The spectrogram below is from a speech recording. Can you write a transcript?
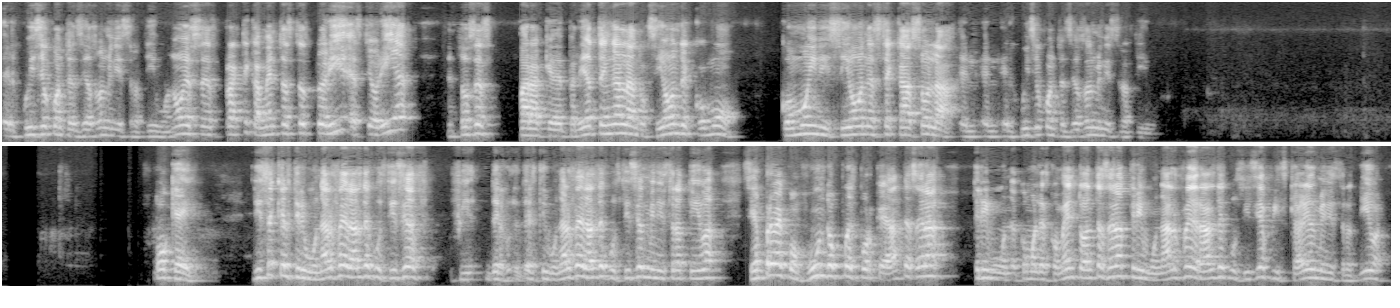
el, juicio contencioso administrativo, ¿no? Es, es prácticamente esta es teoría, es teoría, entonces, para que de perdida tengan la noción de cómo, cómo inició en este caso la, el, el juicio contencioso administrativo. Ok. Dice que el Tribunal Federal de Justicia, el Tribunal Federal de Justicia Administrativa, siempre me confundo, pues, porque antes era tribunal, como les comento, antes era Tribunal Federal de Justicia Fiscal y Administrativa.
